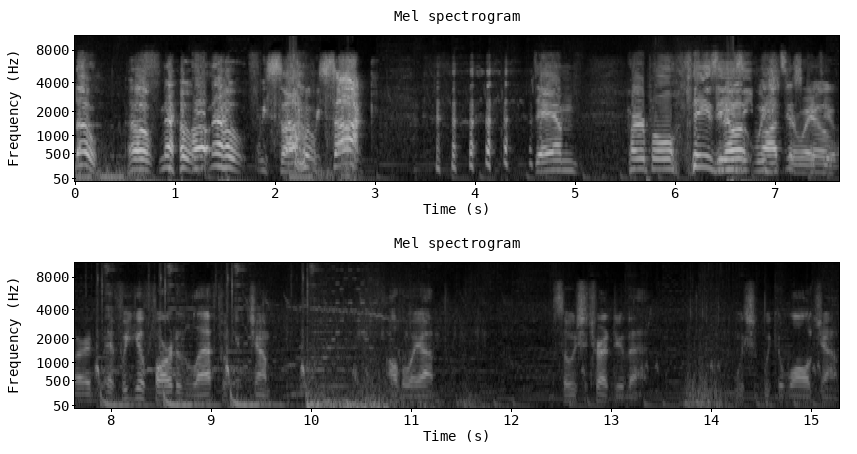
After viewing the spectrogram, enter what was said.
No. Oh no, Oh. no, we suck, No. we suck. Damn. Purple. These you know easy? Bots are way go. too hard. If we go far to the left, we can jump all the way up. So we should try to do that. We should. We could wall jump.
